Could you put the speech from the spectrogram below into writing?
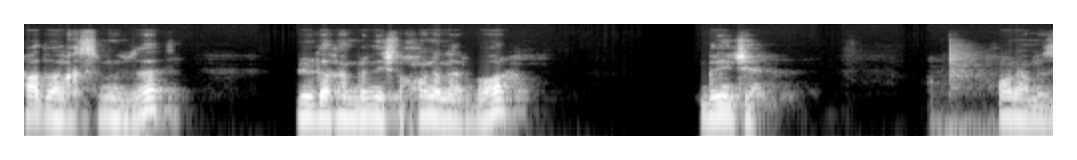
podval qismimizda bu yerda ham bir nechta xonalar bor. Birinchi xonamiz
